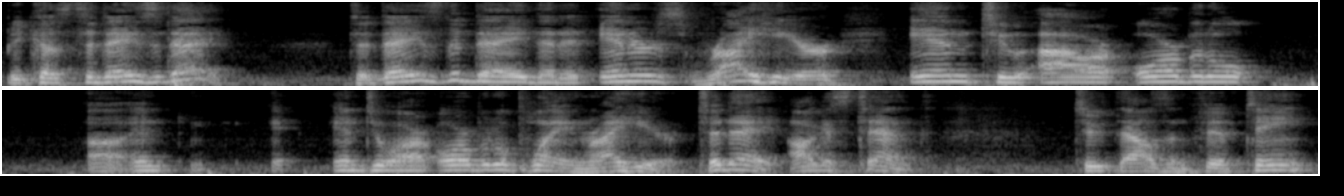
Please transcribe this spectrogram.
because today's the day. Today's the day that it enters right here into our orbital, uh, in, into our orbital plane right here today, August 10th, 2015.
